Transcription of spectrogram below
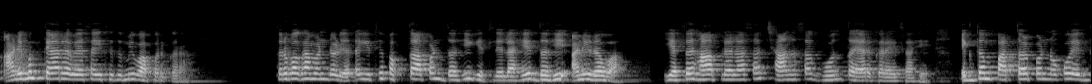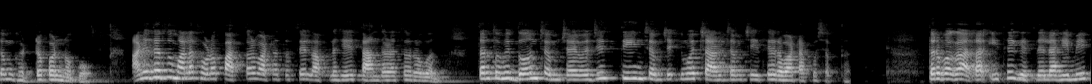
आणि मग त्या रव्याचा इथे तुम्ही वापर करा. तर बघा मंडळी आता इथे फक्त आपण दही घेतलेलं आहे दही आणि रवा. याचा हा आपल्याला असा छान असा घोल तयार करायचा आहे. एकदम पातळ पण नको एकदम घट्ट पण नको. आणि जर तुम्हाला थोडं पातळ वाटत असेल आपलं हे तांदळाचं रवण तर तुम्ही दोन चमच्याऐवजी तीन चमचे किंवा चार चमचे इथे रवा टाकू शकता. तर बघा आता इथे घेतलेलं आहे मी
